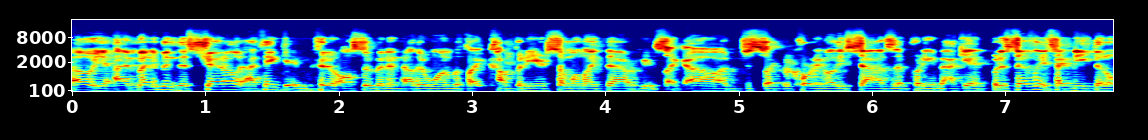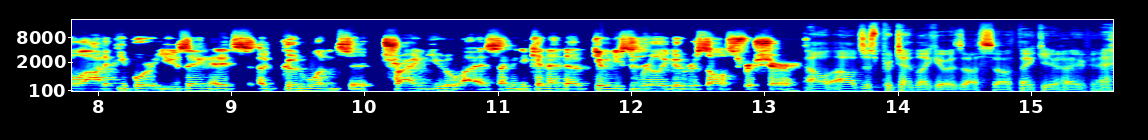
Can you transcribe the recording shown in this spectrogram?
Oh yeah, I might have been this channel. I think it could have also been another one with like Kompany or someone like that where he was like, oh, I'm just like recording all these sounds and putting them back in. But it's definitely a technique that a lot of people are using, and it's a good one to try and utilize. I mean, it can end up giving you some really good results for sure. I'll, I'll just pretend like it was us. So thank you. I,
